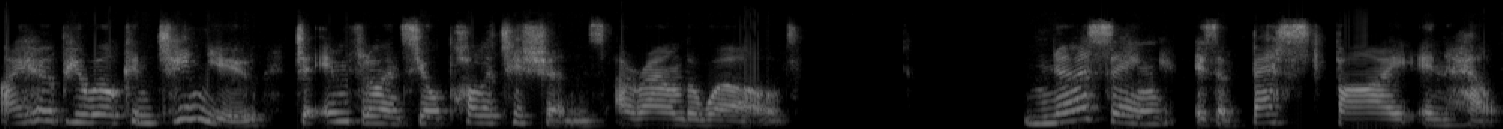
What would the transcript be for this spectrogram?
I hope you will continue to influence your politicians around the world. Nursing is a best buy in health.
